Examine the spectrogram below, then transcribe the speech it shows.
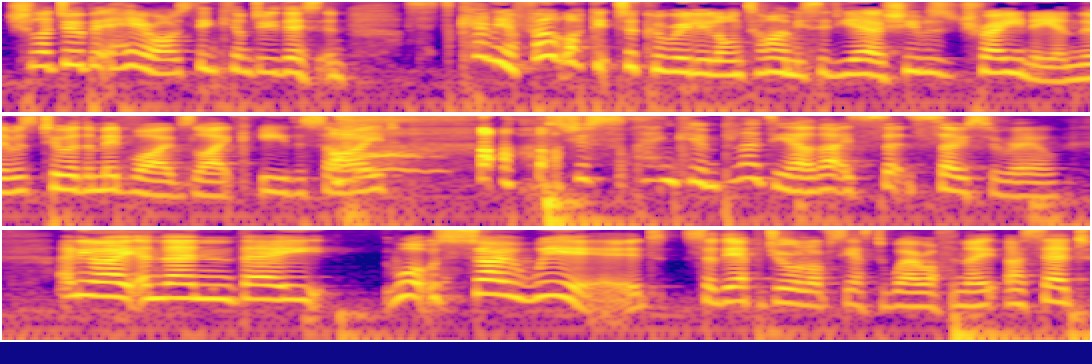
shall I do a bit here?" I was thinking I'll do this, and I said, to "Kenny, I felt like it took a really long time." He said, "Yeah, she was a trainee, and there was two other midwives like either side." I was just thinking, "Bloody hell, that is so, so surreal." Anyway, and then they, what was so weird? So the epidural obviously has to wear off, and they, I said.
